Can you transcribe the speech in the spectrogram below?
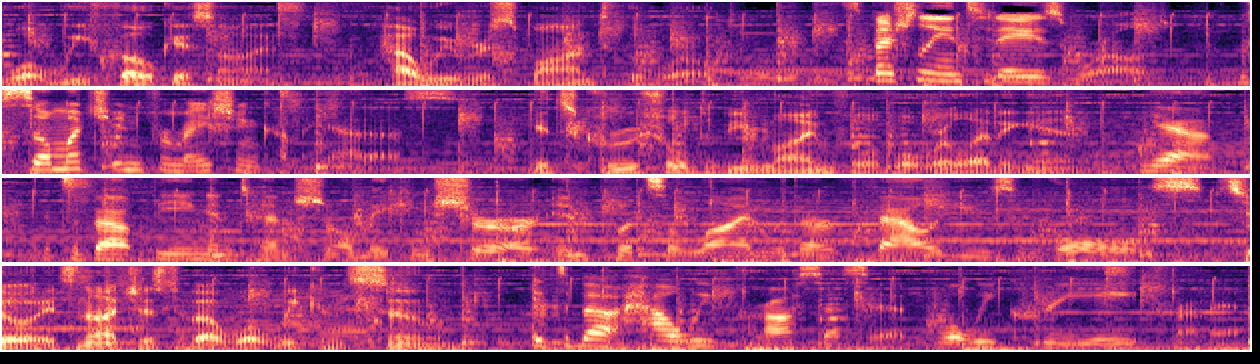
what we focus on, how we respond to the world. Especially in today's world, with so much information coming at us. It's crucial to be mindful of what we're letting in. Yeah, it's about being intentional, making sure our inputs align with our values and goals. So it's not just about what we consume, It's about how we process it, what we create from it.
